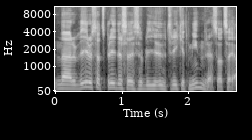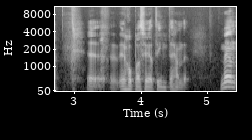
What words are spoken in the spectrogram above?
när viruset sprider sig så blir ju utriket mindre, så att säga. Eh, jag hoppas att det inte händer. Men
